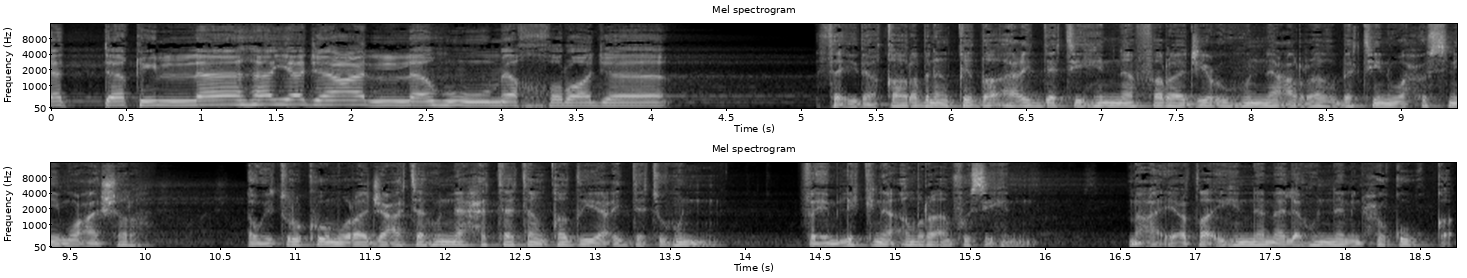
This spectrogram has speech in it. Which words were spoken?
يتق الله يجعل له مخرجا. فإذا قاربن انقضاء عدتهن فراجعوهن عن رغبة وحسن معاشرة أو اتركوا مراجعتهن حتى تنقضي عدتهن فيملكن أمر أنفسهن مع إعطائهن ما لهن من حقوق.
